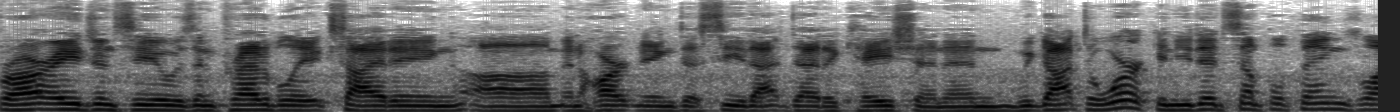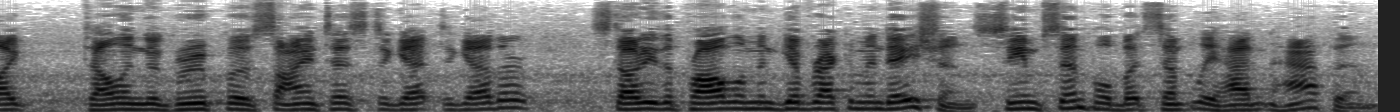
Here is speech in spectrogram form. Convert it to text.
for our agency, it was incredibly exciting um, and heartening to see that dedication. And we got to work, and you did simple things like telling a group of scientists to get together, study the problem, and give recommendations. Seemed simple, but simply hadn't happened.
